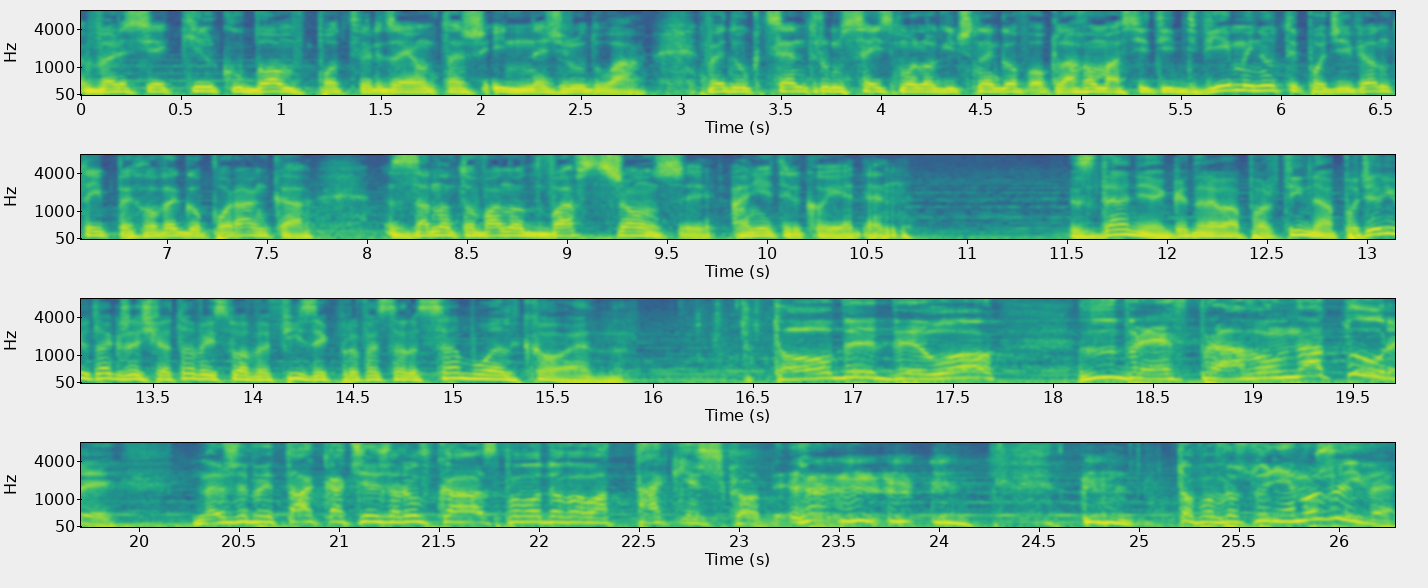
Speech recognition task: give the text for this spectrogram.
Wersje kilku bomb potwierdzają też inne źródła. Według Centrum Sejsmologicznego w Oklahoma City dwie minuty po dziewiątej pechowego poranka zanotowano dwa wstrząsy, a nie tylko jeden. Zdanie generała Portina podzielił także światowej sławy fizyk profesor Samuel Cohen. To by było wbrew prawom natury, żeby taka ciężarówka spowodowała takie szkody. To po prostu niemożliwe.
